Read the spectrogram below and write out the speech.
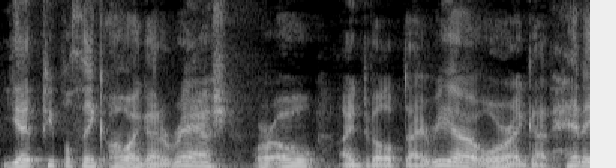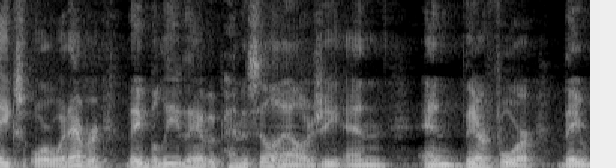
yet people think, oh, I got a rash, or oh, I developed diarrhea, or I got headaches, or whatever. They believe they have a penicillin allergy, and, and therefore they,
